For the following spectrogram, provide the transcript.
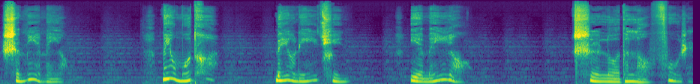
什么也没有。没有模特。没有连衣裙，也没有赤裸的老妇人。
